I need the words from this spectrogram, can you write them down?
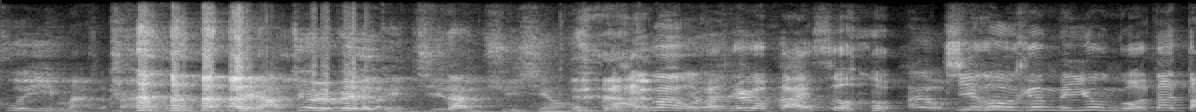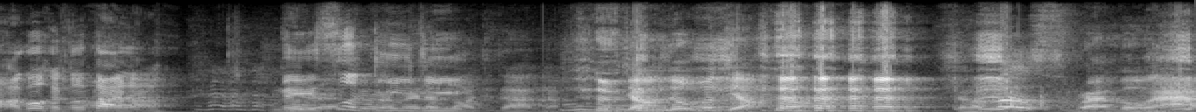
特意买的白醋，为啥？就是为了给鸡蛋去腥。难怪我看这个白醋，几乎跟没用过，但打过很多蛋了。每次滴一滴。打鸡蛋的，讲究不讲究？什么 scramble egg？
